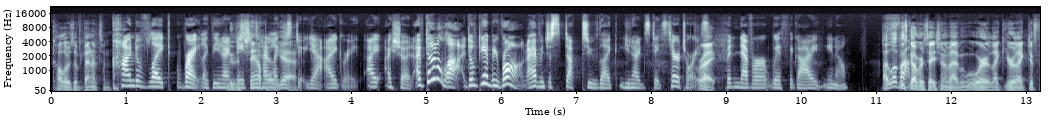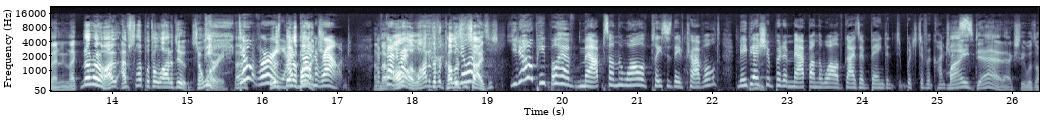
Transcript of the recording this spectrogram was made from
colors of Benetton. kind of like right, like the United Nations, kind sample, of like yeah. this yeah. I agree. I I should. I've done a lot. Don't get me wrong. I haven't just stuck to like United States territories, Right. But never with the guy, you know. I love this conversation I'm having where like you're like defending, like, no, no, no, I, I've slept with a lot of dudes. Don't worry. Uh, Don't worry. there's been a I've gotten bunch. around. I've gotten all- around. a lot of different colors you know and what? sizes. You know how people have maps on the wall of places they've traveled? Maybe I should put a map on the wall of guys I've banged in which different countries. My dad actually was a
